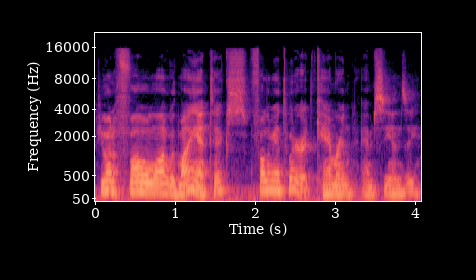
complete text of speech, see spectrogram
if you want to follow along with my antics, follow me on Twitter at CameronMCNZ.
